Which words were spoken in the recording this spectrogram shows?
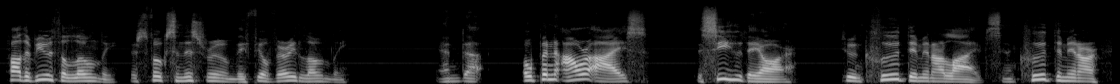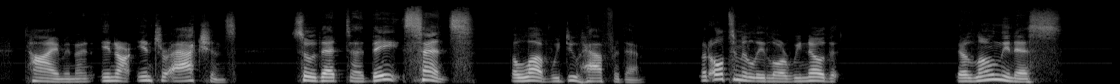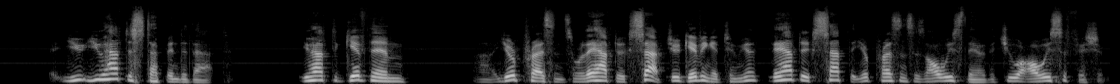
Father, be with the lonely. There's folks in this room, they feel very lonely. And uh, open our eyes to see who they are, to include them in our lives, include them in our time and in our interactions, so that uh, they sense the love we do have for them. But ultimately, Lord, we know that their loneliness, you, you have to step into that. You have to give them uh, your presence, or they have to accept, you're giving it to them. they have to accept that your presence is always there, that you are always sufficient.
